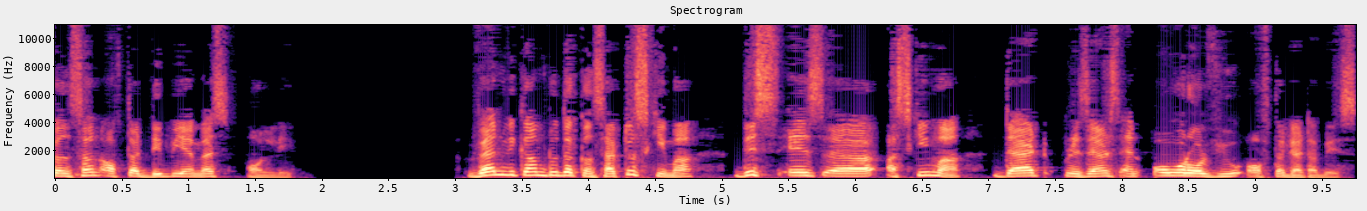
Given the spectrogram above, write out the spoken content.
the concern of the D B M S only when we come to داسٹا this is a schema presents an overall view of the database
